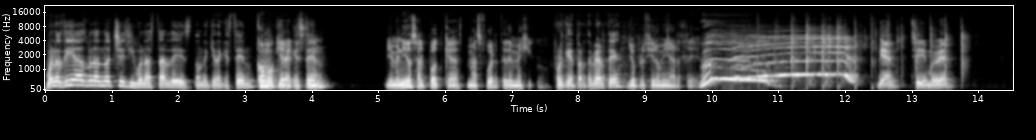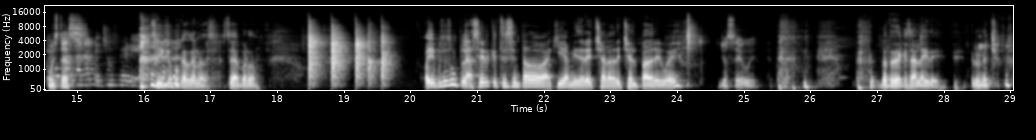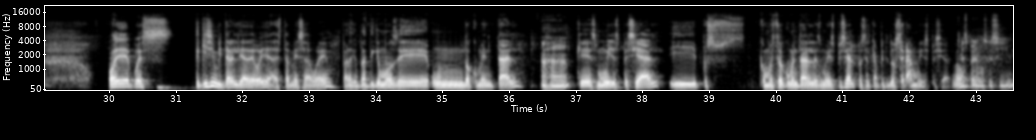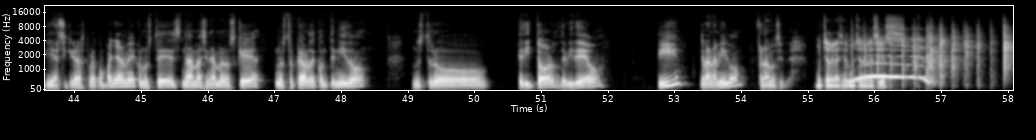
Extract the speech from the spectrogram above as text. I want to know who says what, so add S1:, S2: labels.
S1: Buenos días, buenas noches y buenas tardes, donde quiera que estén.
S2: Como quiera que estén. Bienvenidos al podcast más fuerte de México.
S1: Porque de tu arte verte.
S2: Yo prefiero mi arte.
S1: Bien, sí, muy bien.
S2: ¿Cómo
S3: Qué pocas
S2: estás?
S3: ganas de chofer, ¿eh?
S1: Sí, qué pocas ganas, estoy de acuerdo. Oye, pues es un placer que estés sentado aquí a mi derecha, a la derecha del padre, güey.
S2: Yo sé, güey.
S1: No tendría que ser al aire, era un hecho. Oye, pues te quise invitar el día de hoy a esta mesa, güey, para que platiquemos de un documental
S2: Ajá.
S1: que es muy especial y pues como este documental es muy especial, pues el capítulo será muy especial, ¿no?
S2: Esperemos que sí.
S1: Y así que gracias por acompañarme con ustedes, nada más y nada menos que nuestro creador de contenido, nuestro editor de video y gran amigo, Fernando Silva.
S2: Muchas gracias, muchas gracias.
